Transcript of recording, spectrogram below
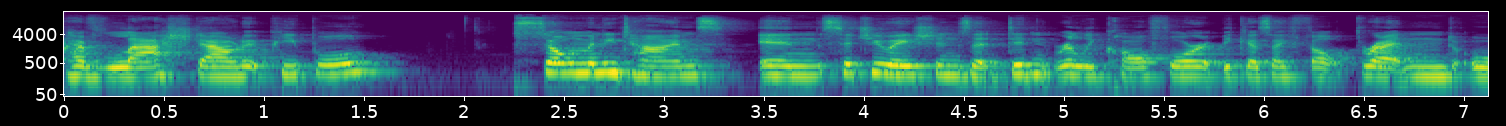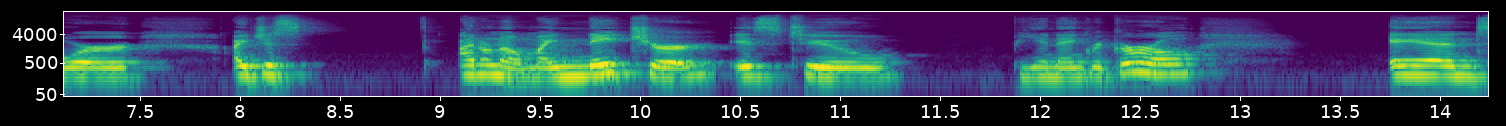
have lashed out at people so many times in situations that didn't really call for it because I felt threatened or I just, I don't know, my nature is to be an angry girl. And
